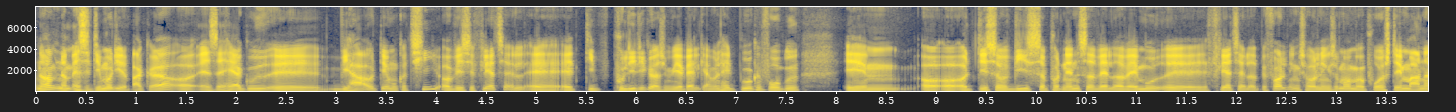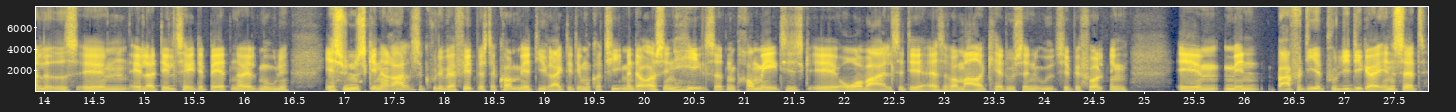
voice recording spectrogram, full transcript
Nå, nå, altså det må de da bare gøre, og altså herregud, øh, vi har jo et demokrati, og hvis et flertal af, af de politikere, som vi har valgt, gerne vil have et burkaforbud, øh, og, og, og det så viser sig på den anden side af valget at være imod øh, flertallet af befolkningsholdningen, så må man jo prøve at stemme anderledes, øh, eller deltage i debatten og alt muligt. Jeg synes generelt, så kunne det være fedt, hvis der kom mere direkte demokrati, men der er også en helt sådan pragmatisk øh, overvejelse der, altså hvor meget kan du sende ud til befolkningen. Øhm, men bare fordi, at politikere er ansat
